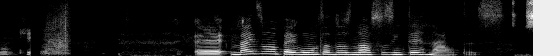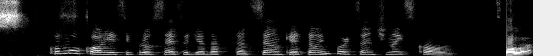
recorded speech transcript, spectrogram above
Ok. É, mais uma pergunta dos nossos internautas. Como ocorre esse processo de adaptação que é tão importante na escola? Escola,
